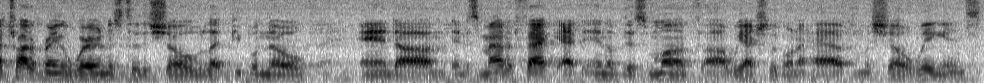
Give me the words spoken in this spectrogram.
I try to bring awareness to the show, let people know. And, um, and as a matter of fact, at the end of this month, uh, we're actually going to have Michelle Wiggins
